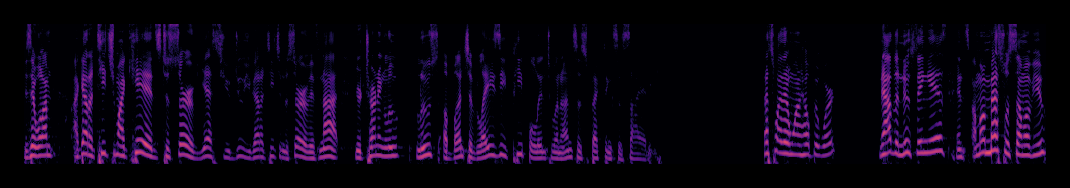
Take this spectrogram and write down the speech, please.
You say, well, I'm, I got to teach my kids to serve. Yes, you do. You got to teach them to serve. If not, you're turning lo- loose a bunch of lazy people into an unsuspecting society. That's why they don't want to help it work. Now, the new thing is, and I'm to mess with some of you.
